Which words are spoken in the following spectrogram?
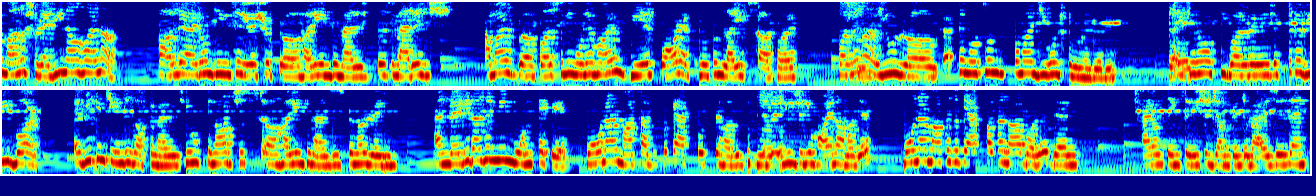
মানুষ রেডি না হয় না তাহলে I don't think so you should hurry into marriage because marriage আমার পার্সোনালি মনে হয় বিয়ের পর একটা নতুন লাইফ স্টার্ট হয়। বলে না ইউর একটা নতুন তোমার জীবন শুরু হয়ে যাবে। Like Right. ইউ নো কি বলে ইটস একটা rebirth everything changes after marriage you can't just hurry into marriage you not ready and ready doesn't mean মন থেকে। মন আর মাথা দুটোকে এক করতে হবে। যেটা হুম। ইউজুয়ালি হয় না আমাদের। মন আর মাথা যদি এক কথা না বলে then I don't think so you should jump into marriages and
